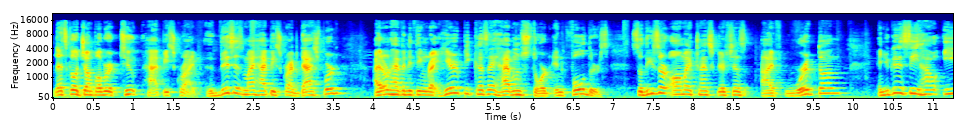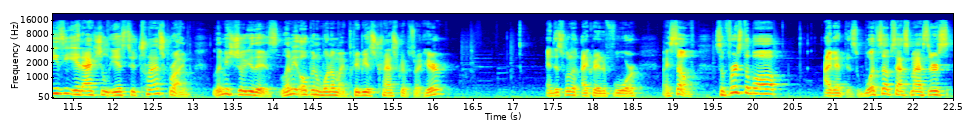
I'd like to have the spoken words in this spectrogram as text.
let's go jump over to Happy Scribe. This is my Happy Scribe dashboard. I don't have anything right here because I have them stored in folders. So these are all my transcriptions I've worked on and you're gonna see how easy it actually is to transcribe. Let me show you this. Let me open one of my previous transcripts right here. And this one I created for myself. So first of all, I got this. What's up, SaaS Masters?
